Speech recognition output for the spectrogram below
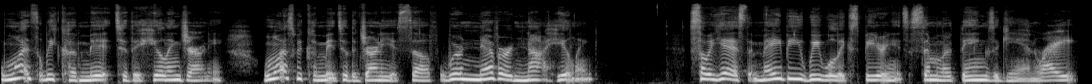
once we commit to the healing journey, once we commit to the journey itself, we're never not healing. So, yes, maybe we will experience similar things again, right?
